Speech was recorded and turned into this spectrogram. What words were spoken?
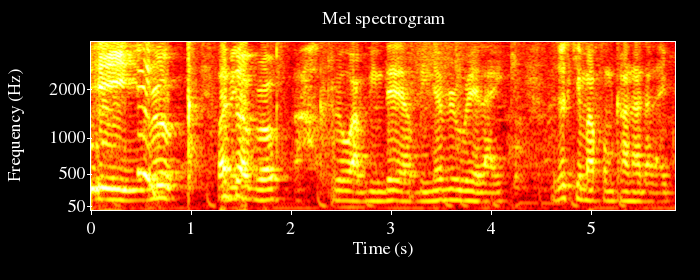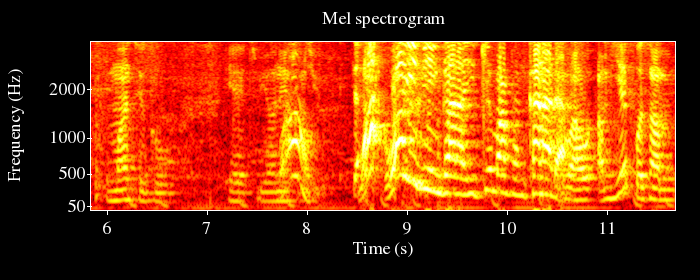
Hey, bro. What's up, bro? Ah, bro, I've been there. I've been everywhere. Like, I just came back from Canada like a month ago. Yeah, to be honest Wow. with you. Why, why you in Ghana? You came back from Canada. Well, I'm here for some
